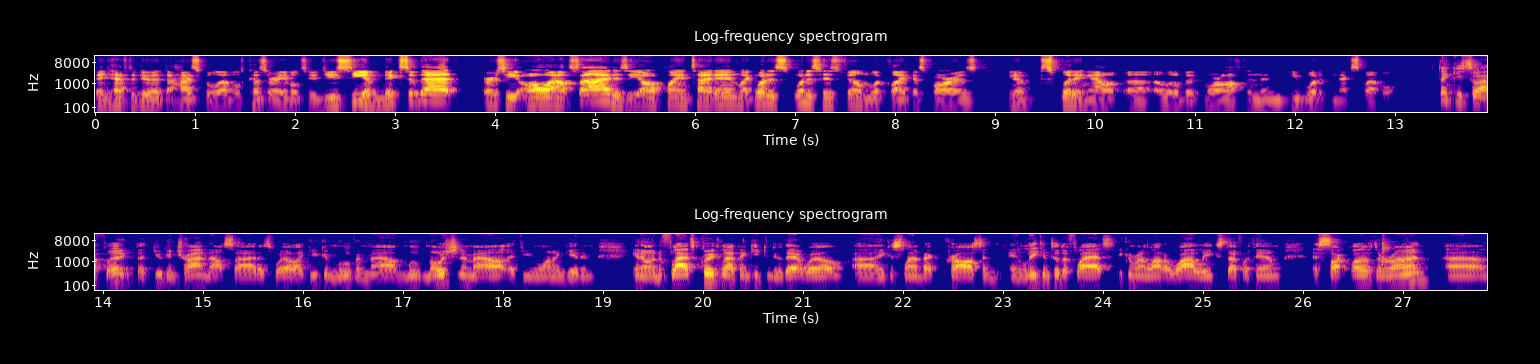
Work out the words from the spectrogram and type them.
they'd have to do it at the high school levels because they're able to. Do you see a mix of that? Or is he all outside? Is he all playing tight end? Like, what is what does his film look like as far as you know splitting out uh, a little bit more often than he would at the next level? Think he's so athletic that you can try him outside as well. Like you can move him out, move motion him out if you want to get him, you know, in the flats quickly. I think he can do that well. Uh, he can slam back across and, and leak into the flats. You can run a lot of wild leak stuff with him. As Sark loves to run, uh,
